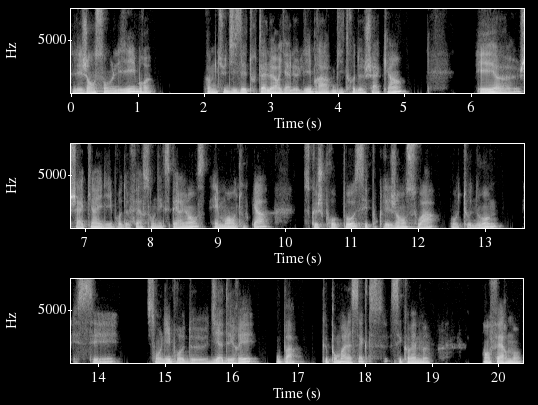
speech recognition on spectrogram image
les gens sont libres. Comme tu disais tout à l'heure, il y a le libre arbitre de chacun et euh, chacun est libre de faire son expérience. Et moi, en tout cas, ce que je propose, c'est pour que les gens soient autonomes et c'est sont libres d'y adhérer ou pas. Que pour moi, la secte, c'est quand même enfermant.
